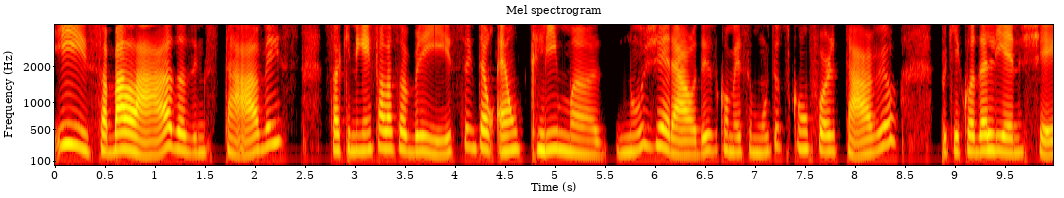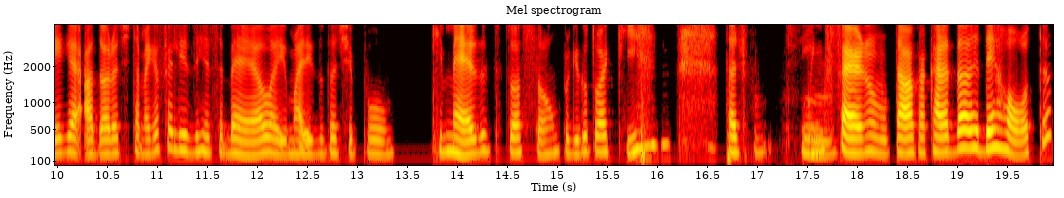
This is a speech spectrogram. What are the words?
isso, abaladas, instáveis, só que ninguém fala sobre isso, então é um clima, no geral, desde o começo, muito desconfortável, porque quando a Liane chega, a Dorothy tá mega feliz de receber ela, e o marido tá tipo, que merda de situação, por que, que eu tô aqui? tá tipo, um Sim. inferno, tava com a cara da derrota,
